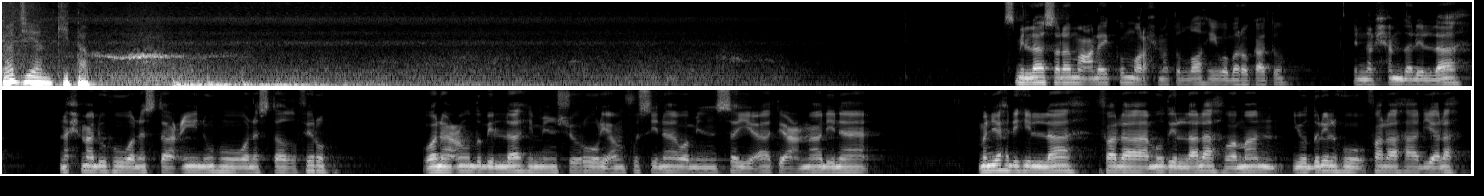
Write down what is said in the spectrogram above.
Kajian Kitab. Bismillah, Assalamualaikum warahmatullahi wabarakatuh. Innal hamdalillah Nahmaduhu wa nasta'inuhu wa nastaghfiruh Wa na'udhu billahi min syururi anfusina wa min sayyiati a'malina. Man yahdihillah fala mudhillalah wa man yudrilhu fala hadiyalah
